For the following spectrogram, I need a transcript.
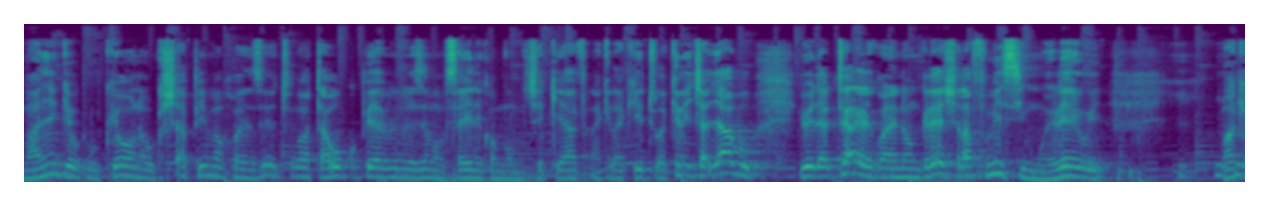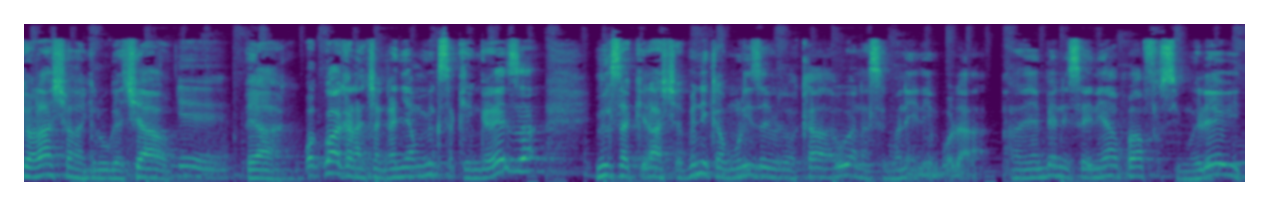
Mara nyingi ukiona ukishapima kwa wenzetu, hata huku pia vile lazima usaini kwamba umecheki afya na kila kitu, lakini cha ajabu yule daktari alikuwa ananiongelesha, alafu mi simwelewi wake warasha na kilugha chao. Yeah. yeah. kanachanganyia mix ya kiingereza mix ya kirasha mi nikamuuliza yule wakala huyu anasema nini? Mbona ananiambia ni saini hapo alafu simwelewi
